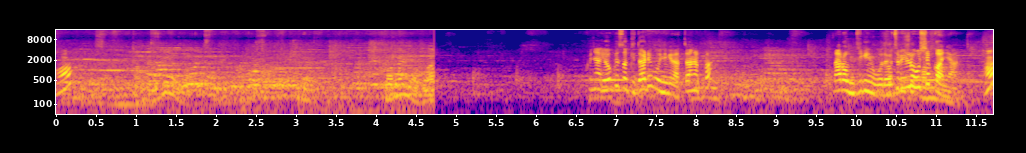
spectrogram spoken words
어? 그냥 여기서 기다리고 있는 게 낫지 않을까? 나로 움직이는 거보다 어차피 일로 오실 거 아니야. 어?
